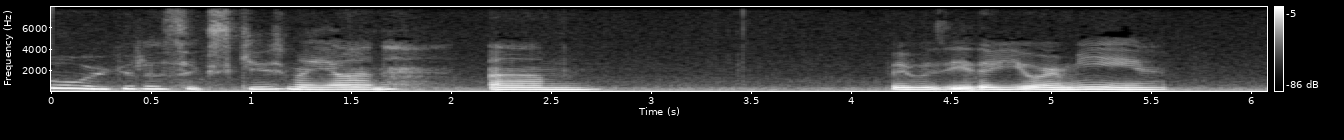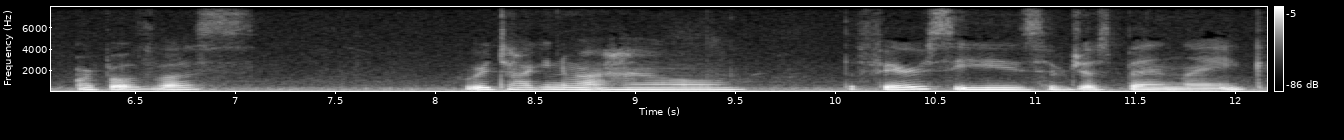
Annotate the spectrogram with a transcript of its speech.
Oh my goodness! Excuse my yawn. Um, it was either you or me, or both of us, who were talking about how the Pharisees have just been like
